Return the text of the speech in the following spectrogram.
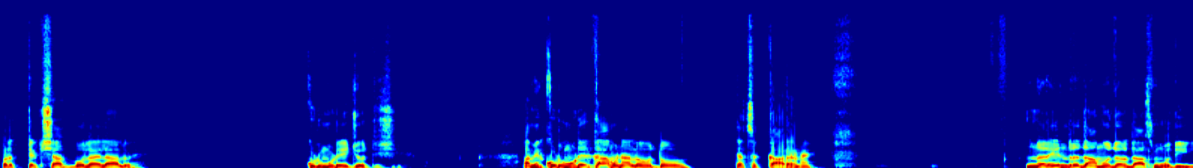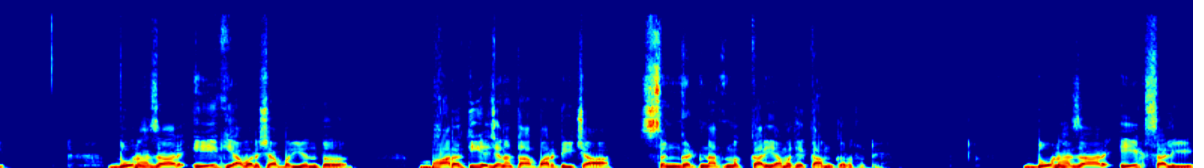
प्रत्यक्षात बोलायला आलोय. कुडमुडे ज्योतिषी. आम्ही कुडमुडे का म्हणालो होतो? त्याचं कारण आहे. नरेंद्र दामोदर दास मोदी दोन हजार एक या वर्षापर्यंत भारतीय जनता पार्टीच्या संघटनात्मक कार्यामध्ये काम करत होते. दोन हजार एक साली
